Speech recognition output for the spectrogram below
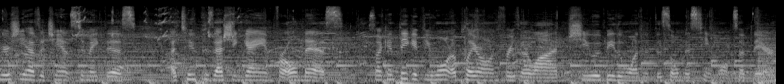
here she has a chance to make this a two-possession game for Ole Miss. So I can think if you want a player on the free throw line, she would be the one that this Ole Miss team wants up there.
